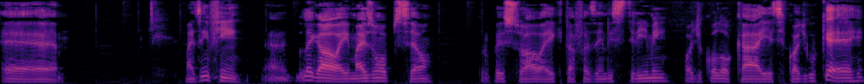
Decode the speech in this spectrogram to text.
É, Mas enfim, é legal aí, mais uma opção para o pessoal aí que está fazendo streaming, pode colocar aí esse código QR.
